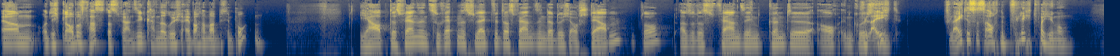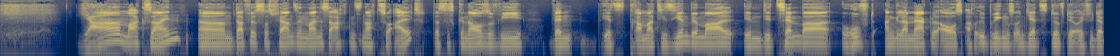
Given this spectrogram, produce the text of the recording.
Ähm, und ich glaube fast, das Fernsehen kann dadurch einfach noch mal ein bisschen punkten. Ja, ob das Fernsehen zu retten ist, vielleicht wird das Fernsehen dadurch auch sterben, so. Also das Fernsehen könnte auch in größeren Vielleicht, vielleicht ist es auch eine Pflichtverjüngung. Ja, mag sein. Ähm, dafür ist das Fernsehen meines Erachtens nach zu alt. Das ist genauso wie, wenn, jetzt dramatisieren wir mal, im Dezember ruft Angela Merkel aus, ach übrigens, und jetzt dürft ihr euch wieder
